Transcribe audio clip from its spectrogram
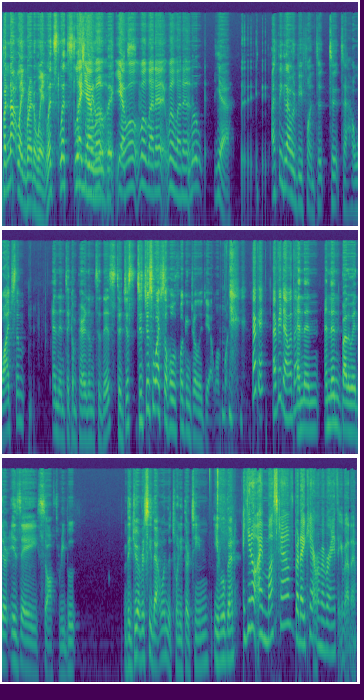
but not like right away. Let's let's let's yeah, wait a we'll little bit. yeah, Let's- we'll we'll let it we'll let it. well, yeah. I think that would be fun to, to, to watch them and then to compare them to this to just to just watch the whole fucking trilogy at one point. okay, I'd be down with that. and then and then by the way, there is a soft reboot. Did you ever see that one, the 2013 Evil Dead? you know, I must have, but I can't remember anything about it.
